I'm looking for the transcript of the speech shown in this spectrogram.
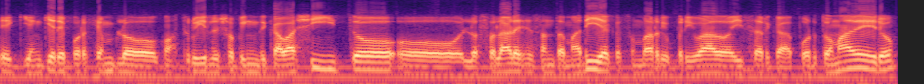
eh, quien quiere, por ejemplo, construir el shopping de Caballito o los solares de Santa María, que es un barrio privado ahí cerca de Puerto Madero.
